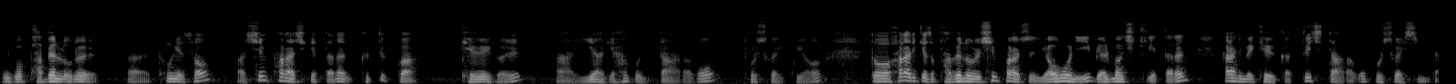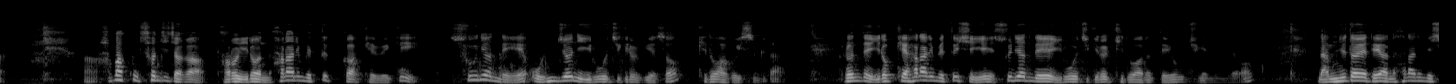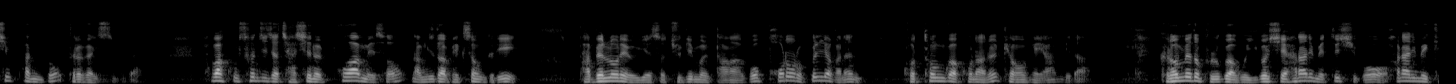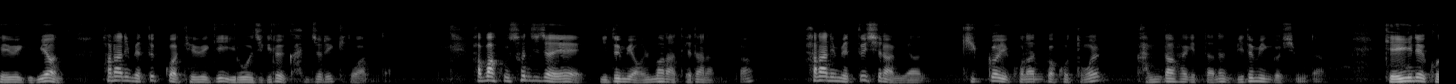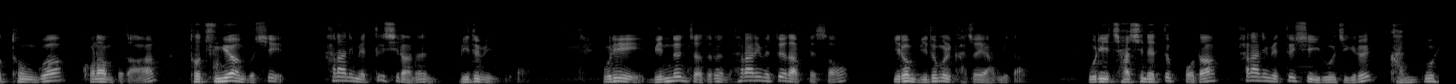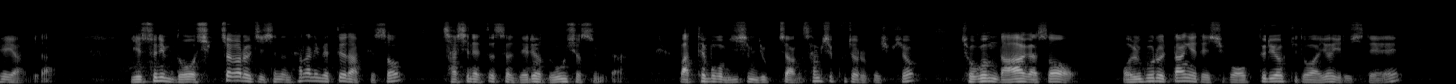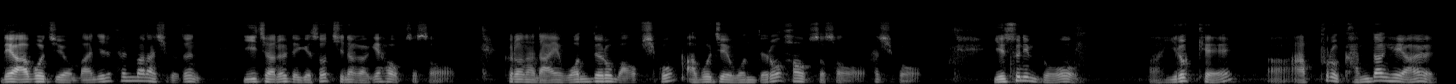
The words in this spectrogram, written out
그리고 바벨론을 어, 통해서 어, 심판하시겠다는 그 뜻과 계획을 아, 이야기하고 있다라고 볼 수가 있고요. 또 하나님께서 바벨론을 심판하셔서 영원히 멸망시키겠다는 하나님의 계획과 뜻이다라고 볼 수가 있습니다. 아, 하박국 선지자가 바로 이런 하나님의 뜻과 계획이 수년 내에 온전히 이루어지기를 위해서 기도하고 있습니다. 그런데 이렇게 하나님의 뜻이 수년 내에 이루어지기를 기도하는 내용 중에는요. 남유다에 대한 하나님의 심판도 들어가 있습니다. 하박국 선지자 자신을 포함해서 남유다 백성들이 바벨론에 의해서 죽임을 당하고 포로로 끌려가는 고통과 고난을 경험해야 합니다. 그럼에도 불구하고 이것이 하나님의 뜻이고 하나님의 계획이면 하나님의 뜻과 계획이 이루어지기를 간절히 기도합니다. 하박국 선지자의 믿음이 얼마나 대단합니까? 하나님의 뜻이라면 기꺼이 고난과 고통을 감당하겠다는 믿음인 것입니다. 개인의 고통과 고난보다 더 중요한 것이 하나님의 뜻이라는 믿음입니다. 우리 믿는 자들은 하나님의 뜻 앞에서 이런 믿음을 가져야 합니다. 우리 자신의 뜻보다 하나님의 뜻이 이루어지기를 간구해야 합니다. 예수님도 십자가를 지시는 하나님의 뜻 앞에서 자신의 뜻을 내려놓으셨습니다. 마태복음 26장 39절을 보십시오. 조금 나아가서 얼굴을 땅에 대시고 엎드려 기도하여 이르시되 내 아버지여 만일 할만하시거든 이 자를 내게서 지나가게 하옵소서. 그러나 나의 원대로 마옵시고 아버지의 원대로 하옵소서 하시고 예수님도 아, 이렇게 아, 앞으로 감당해야 할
